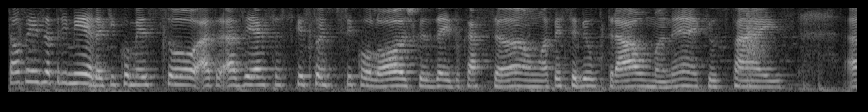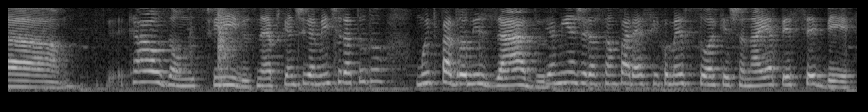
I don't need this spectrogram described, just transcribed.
talvez a primeira que começou a, a, ver essas questões psicológicas da educação, a perceber o trauma, né, que os pais uh, causam nos filhos, né, porque antigamente era tudo muito padronizado. E a minha geração parece que começou a questionar e a perceber.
